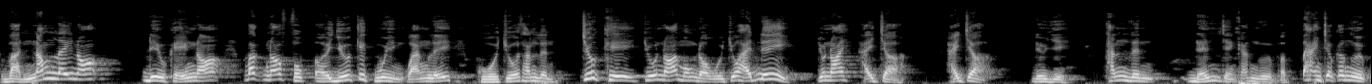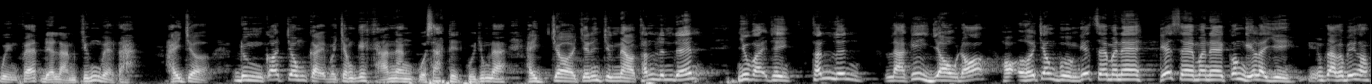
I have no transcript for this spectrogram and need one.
và nắm lấy nó, điều khiển nó, bắt nó phục ở dưới cái quyền quản lý của Chúa Thánh Linh. Trước khi Chúa nói môn đồ của Chúa, hãy đi. Chúa nói, hãy chờ hãy chờ. Điều gì? Thánh Linh đến trên các ngươi và ban cho các ngươi quyền phép để làm chứng về ta. Hãy chờ, đừng có trông cậy vào trong cái khả năng của xác thịt của chúng ta. Hãy chờ cho đến chừng nào thánh linh đến. Như vậy thì thánh linh là cái dầu đó, họ ở trong vườn Gethsemane. Gethsemane có nghĩa là gì? Chúng ta có biết không?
